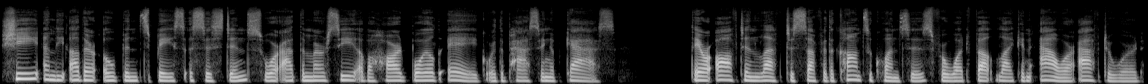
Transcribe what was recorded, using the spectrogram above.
She and the other open space assistants were at the mercy of a hard boiled egg or the passing of gas. They were often left to suffer the consequences for what felt like an hour afterward.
